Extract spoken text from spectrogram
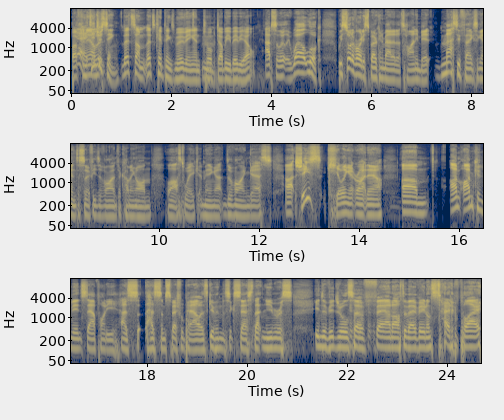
But Yeah, for it's now, interesting. Let's um let's keep things moving and talk WBBL. Absolutely. Well, look, we've sort of already spoken about it a tiny bit. Massive thanks again to Sophie Devine for coming on last week and being a divine guest. Uh, she's killing it right now. Um, I'm I'm convinced our potty has has some special powers given the success that numerous individuals have found after they've been on state of play,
